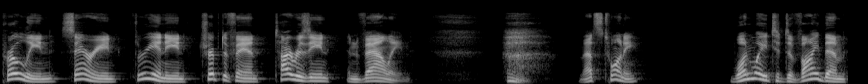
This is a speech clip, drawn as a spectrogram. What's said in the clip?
proline, serine, threonine, tryptophan, tyrosine, and valine. That's 20. One way to divide them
